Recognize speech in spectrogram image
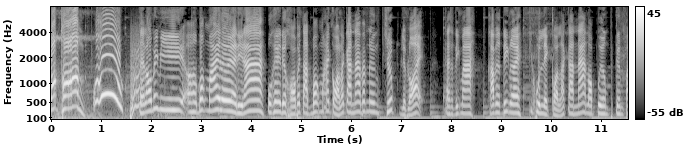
บล็อกทองวู้แต่เราไม่มีเอ่อบล็อกไม้เลยอะดินะ โอเคเดี๋ยวขอไปตัดบล็อกไม้ก่อนแล้วกันนะแป๊บนึงชึบเรียบร้อยได้สติ๊กมาคาบสติ๊กเลยที่ขุดเหล็กก่อนละกันนะเราเปลืองเกินไป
